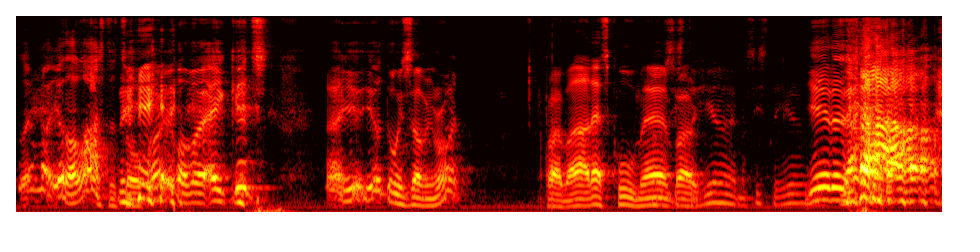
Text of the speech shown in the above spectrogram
Like, mate, you're the last to talk, right? Like, eight kids. Hey, you, you're doing something right. Bro, but ah, that's cool, man. My sister bro. here and my sister here. Yeah, that's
